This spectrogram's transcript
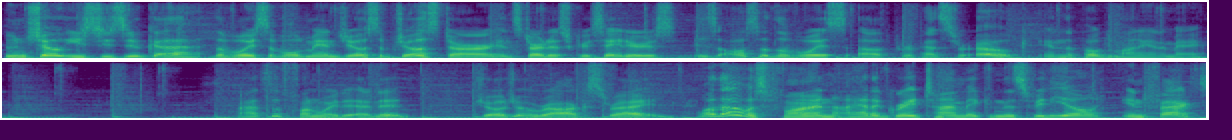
Unsho Ishizuka, the voice of Old Man Joseph Joestar in Stardust Crusaders, is also the voice of Professor Oak in the Pokemon anime. That's a fun way to end it. Jojo rocks, right? Well, that was fun. I had a great time making this video. In fact,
